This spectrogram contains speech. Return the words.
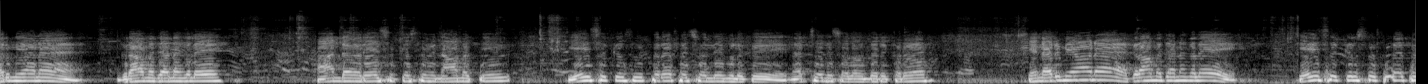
அருமையான கிராம ஜனங்களே ஆண்டவர் இயேசு கிறிஸ்துவின் நாமத்தில் இயேசு கிறிஸ்து பிறப்பை சொல்லி உங்களுக்கு நற்செய்தி சொல்ல வந்திருக்கிறோம். என் அருமையான கிராம ஜனங்களே இயேசு கிறிஸ்து பிறப்பு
